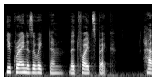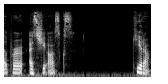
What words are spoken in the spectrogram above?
Ukraine is a victim that fights back. Help her as she asks. Kira.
